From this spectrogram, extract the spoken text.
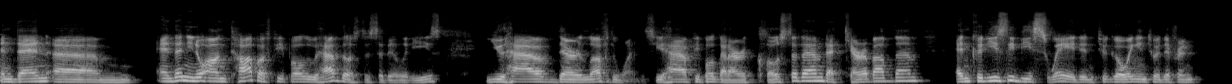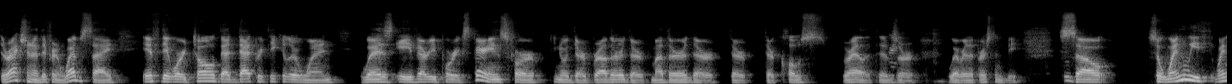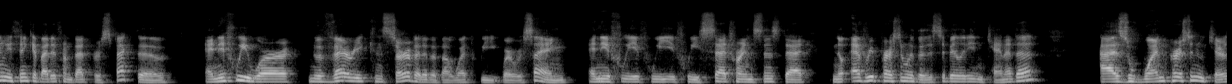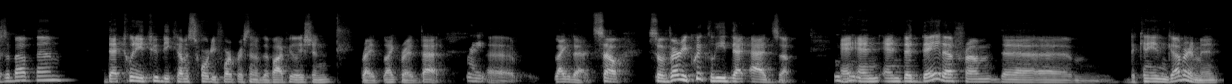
and then, um, and then you know, on top of people who have those disabilities, you have their loved ones. You have people that are close to them, that care about them, and could easily be swayed into going into a different direction, a different website, if they were told that that particular one was a very poor experience for you know their brother, their mother, their their their close relatives, or whoever the person be. Mm-hmm. So so when we when we think about it from that perspective, and if we were you know, very conservative about what we where we're saying, and if we if we if we said, for instance, that you know every person with a disability in Canada, as one person who cares about them, that 22 becomes 44% of the population, right? Like right that. Right. Uh, like that. So so very quickly that adds up, mm-hmm. and, and, and the data from the um, the Canadian government,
